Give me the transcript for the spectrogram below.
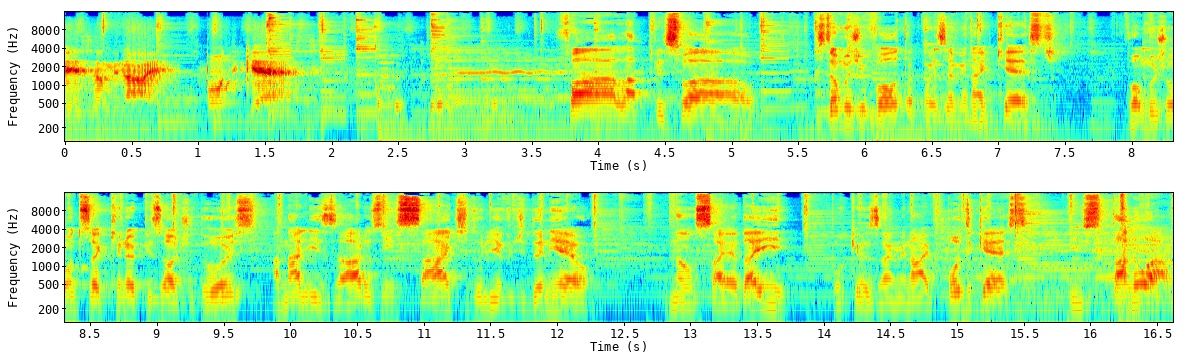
Examinar Podcast. Fala pessoal! Estamos de volta com o Examinar Cast. Vamos juntos aqui no episódio 2 analisar os insights do livro de Daniel. Não saia daí, porque o Examinar Podcast está no ar.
